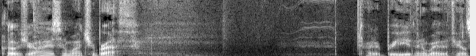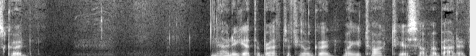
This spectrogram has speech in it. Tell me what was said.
Close your eyes and watch your breath. Try to breathe in a way that feels good. And how do you get the breath to feel good? Well, you talk to yourself about it.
